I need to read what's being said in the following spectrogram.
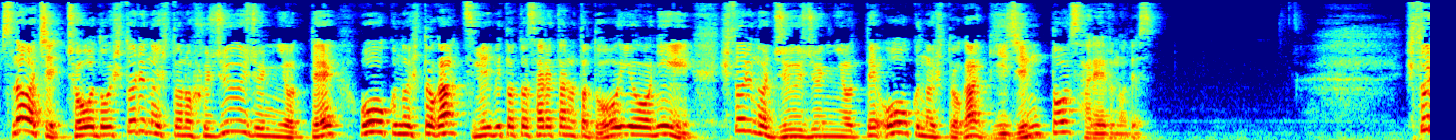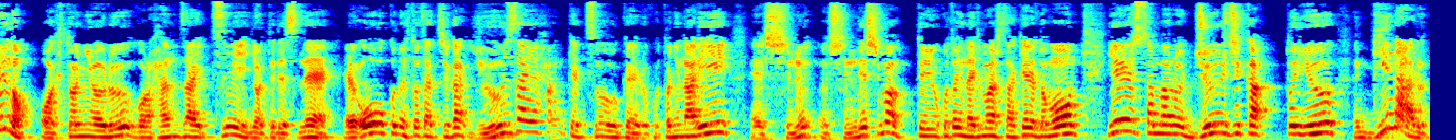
すなわち、ちょうど一人の人の不従順によって、多くの人が罪人とされたのと同様に、一人の従順によって多くの人が義人とされるのです。一人の人によるこの犯罪、罪によってですね、多くの人たちが有罪判決を受けることになり、死ぬ、死んでしまうということになりましたけれども、イエス様の十字架という義なる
